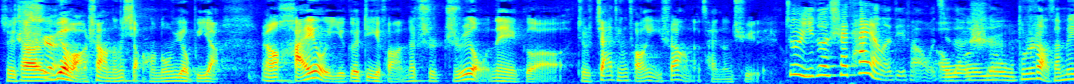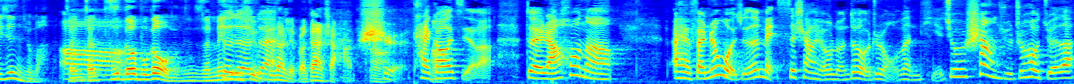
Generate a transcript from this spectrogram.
所以它越往上能享受的东西越不一样。然后还有一个地方，那是只有那个就是家庭房以上的才能去的。就是一个晒太阳的地方，我啊，记得是。我不知道，咱没进去嘛，咱咱哦资格不够，我们咱没进去，对对对不知道里边干啥是太高级了，对。然后呢，哎，反正我觉得每次上游轮都有这种问题，就是上去之后觉得，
